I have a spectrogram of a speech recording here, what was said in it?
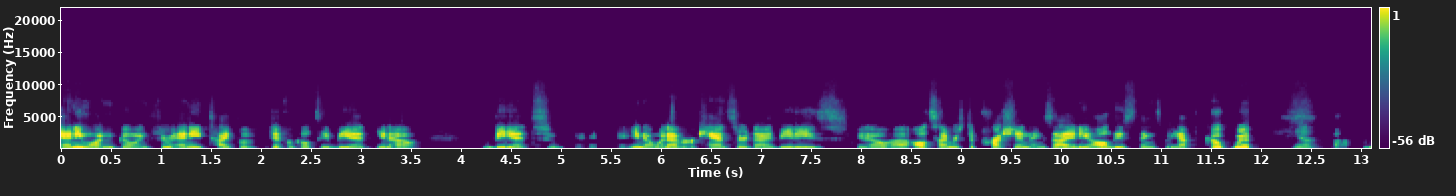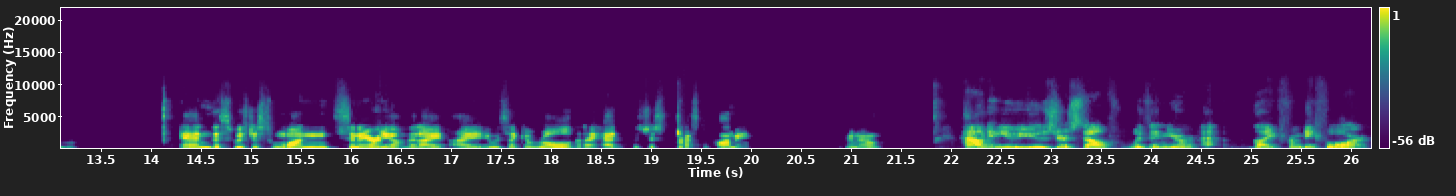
anyone going through any type of difficulty be it you know be it you know whatever cancer diabetes you know uh, alzheimer's depression anxiety all these things we have to cope with. Yeah. Um, and this was just one scenario that I, I it was like a role that i had was just thrust upon me you know how do you use yourself within your like from before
